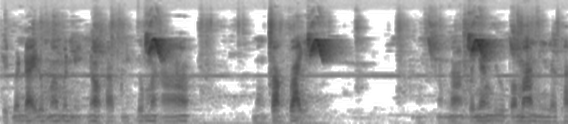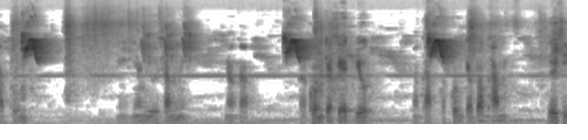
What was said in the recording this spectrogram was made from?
เห็ดบันไดลงมามันนี่เนาะครับนี่ลงมาหาหมองปักไฟ น้ำก็ยังอยู่ประมาณนี้แหละครับ ผมนี่ยังอยู่ซ้ำนี่นะครับก็คงจะเสร็จอยู่นะครับก็คงจะบอกคำหรือสิ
